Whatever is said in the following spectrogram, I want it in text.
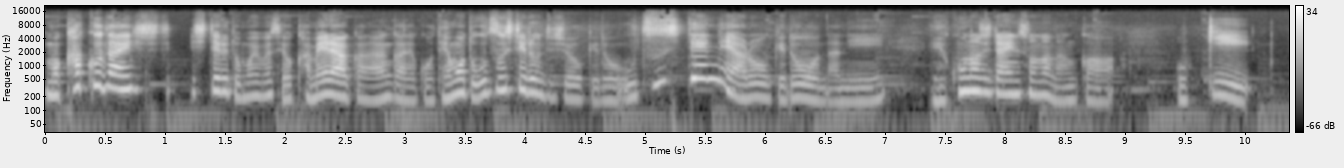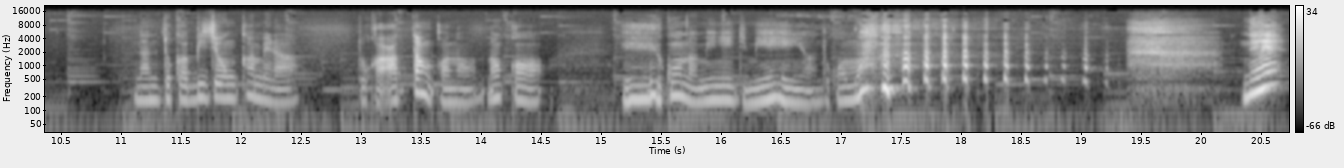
もう拡大ししてると思いますよ。カメラかなんかでこう手元映してるんでしょうけど映してんねやろうけど何？えこの時代にそんななんか大きいなんとかビジョンカメラとかあったんかな？なんかえー、こんなん見に行って見えへんやんとか思う。ね？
